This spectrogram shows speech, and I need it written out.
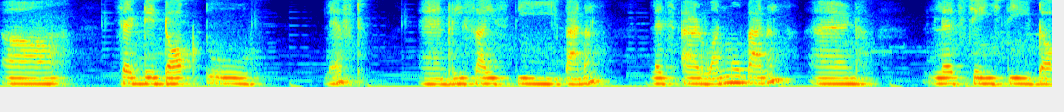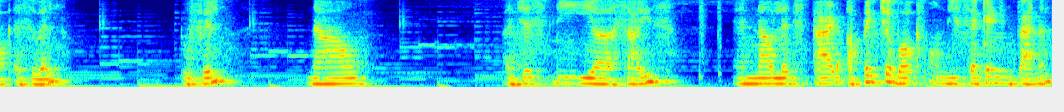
uh, set the dock to left and resize the panel. Let's add one more panel and let's change the dock as well to fill. Now adjust the uh, size. And now let's add a picture box on the second panel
